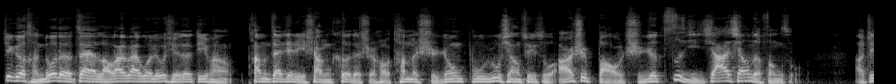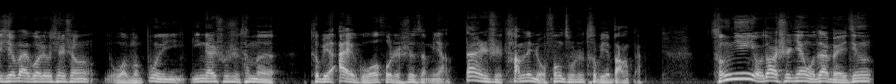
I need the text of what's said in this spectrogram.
这个很多的在老外外国留学的地方，他们在这里上课的时候，他们始终不入乡随俗，而是保持着自己家乡的风俗。啊，这些外国留学生，我们不应该说是他们特别爱国或者是怎么样，但是他们那种风俗是特别棒的。曾经有段时间我在北京，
